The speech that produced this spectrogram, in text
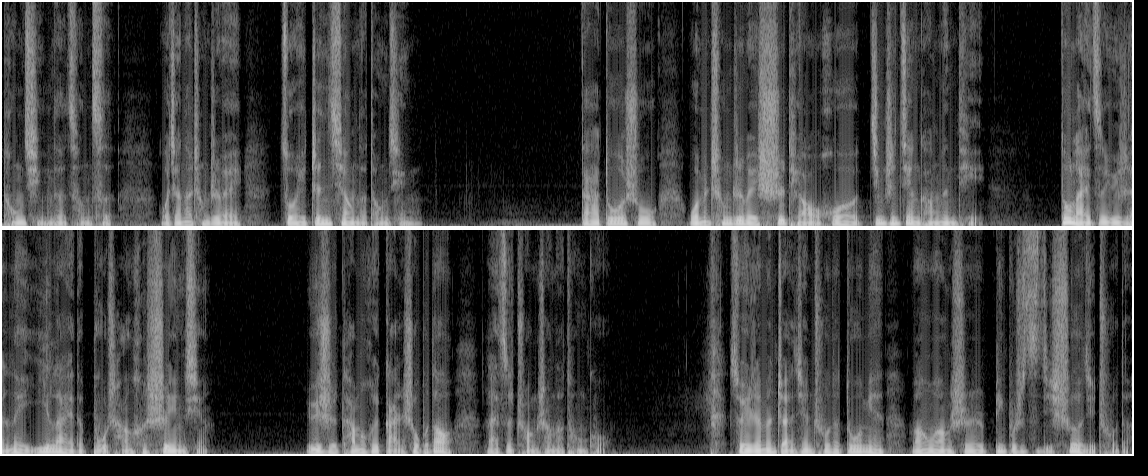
同情的层次，我将它称之为作为真相的同情。大多数我们称之为失调或精神健康问题，都来自于人类依赖的补偿和适应性，于是他们会感受不到来自创伤的痛苦。所以人们展现出的多面，往往是并不是自己设计出的，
